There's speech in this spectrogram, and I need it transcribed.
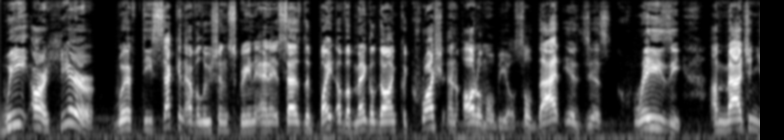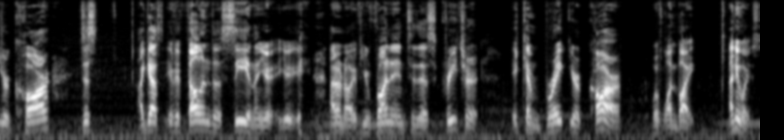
We are here with the second evolution screen and it says the bite of a megalodon could crush an automobile. So that is just crazy. Imagine your car just I guess if it fell into the sea and then you're, you I don't know, if you run into this creature, it can break your car with one bite. Anyways,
